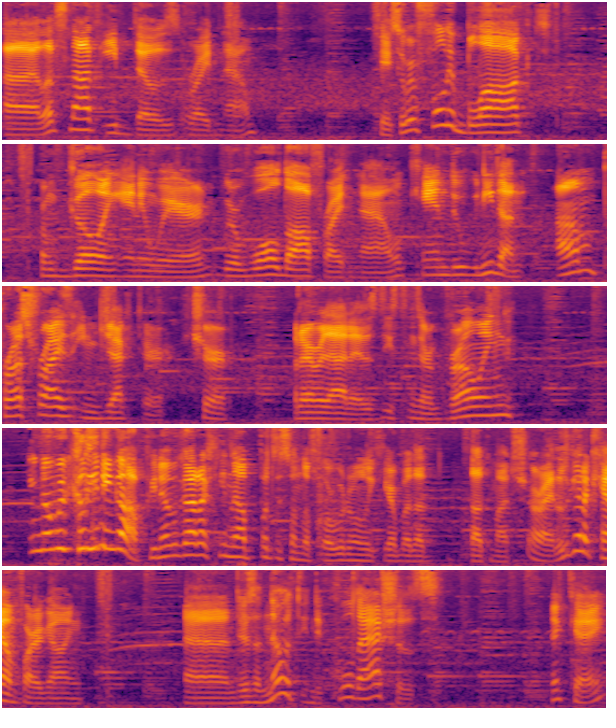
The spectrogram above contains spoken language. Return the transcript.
Uh, let's not eat those right now. Okay, so we're fully blocked from going anywhere. We're walled off right now. Can do. We need an unpressurized injector. Sure whatever that is. These things are growing. You know, we're cleaning up. You know, we gotta clean up. Put this on the floor. We don't really care about that that much. All right, let's get a campfire going. And there's a note in the cooled ashes. Okay,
